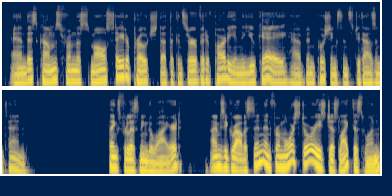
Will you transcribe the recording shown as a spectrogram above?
And this comes from the small state approach that the Conservative Party in the UK have been pushing since 2010. Thanks for listening to Wired. I'm Zeke Robison, and for more stories just like this one,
